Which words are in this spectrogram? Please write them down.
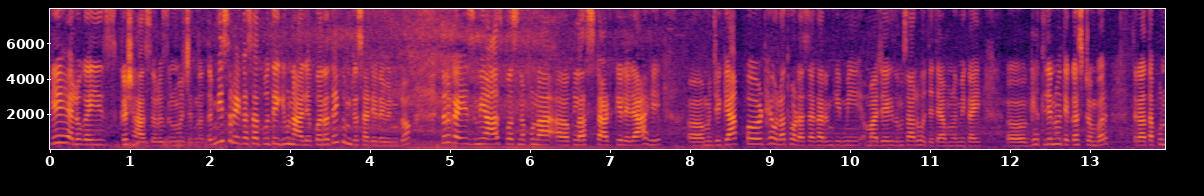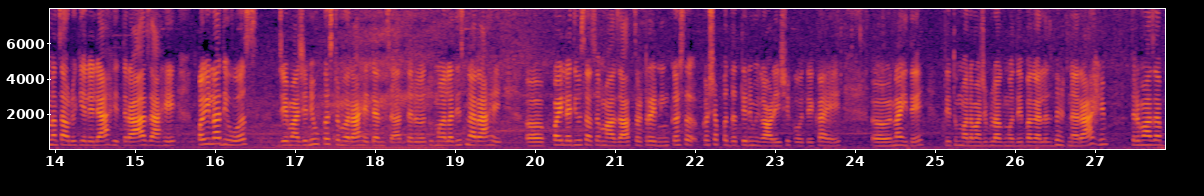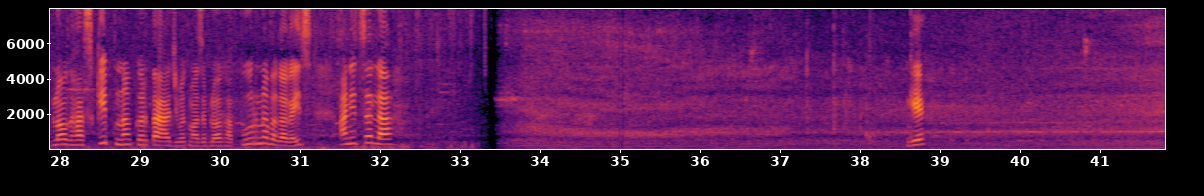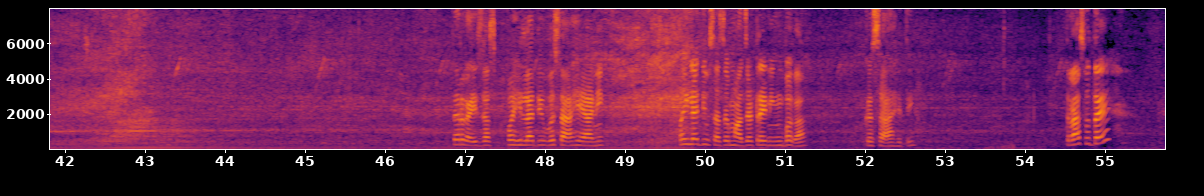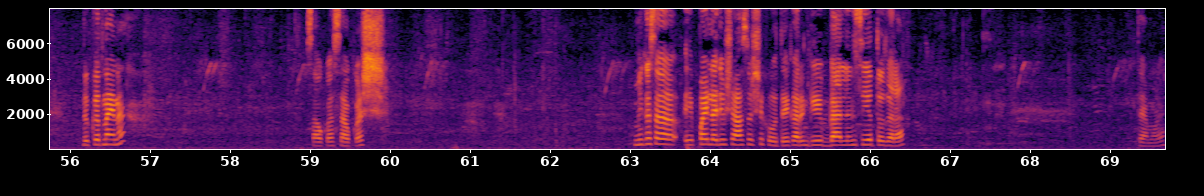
हे hello guys कशा हा सर्वजण? मजेत ना? तर मी सुरेखा सातपुते घेऊन आले परत एक तुमच्यासाठी नवीन ब्लॉग तर गाईज मी आजपासून पुन्हा क्लास स्टार्ट केलेले आहे. म्हणजे गॅप ठेवला थोडासा कारण की मी माझे एक्झाम चालू होते त्यामुळे मी काही घेतले नव्हते कस्टमर तर आता पुन्हा चालू केलेले आहे. तर आज आहे पहिला दिवस जे माझे न्यू कस्टमर आहे त्यांचा तर तुम्हाला दिसणार आहे पहिल्या दिवसाचं माझं आजचं ट्रेनिंग कसं कशा पद्धतीने मी गाडी शिकवते काय नाही ते ते तुम्हाला माझ्या ब्लॉगमध्ये बघायलाच भेटणार आहे. तर माझा ब्लॉग हा स्किप न करता अजिबात माझा ब्लॉग हा पूर्ण बघा गाईज आणि चला. घे. तर गाईज आज पहिला दिवस आहे आणि पहिल्या दिवसाचं माझं ट्रेनिंग बघा कसं आहे ते. त्रास होत आहे दुखत नाही ना? सावकाश सावकाश. मी कसं हे पहिल्या दिवशी असं शिकवते कारण की बॅलन्स येतो जरा. त्यामुळे.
